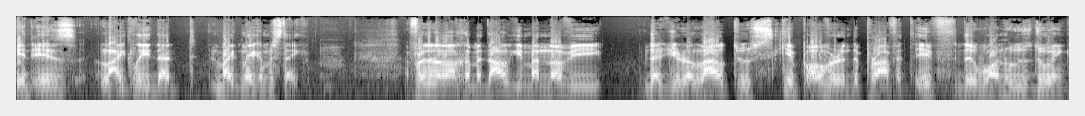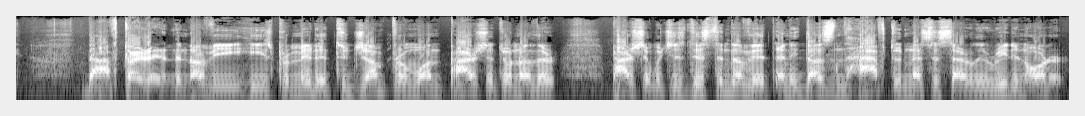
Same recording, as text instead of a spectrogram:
it is likely that it might make a mistake. Further, medalgim Navi that you're allowed to skip over in the prophet if the one who's doing in the Navi, he is permitted to jump from one parsha to another parsha which is distant of it, and he doesn't have to necessarily read in order.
